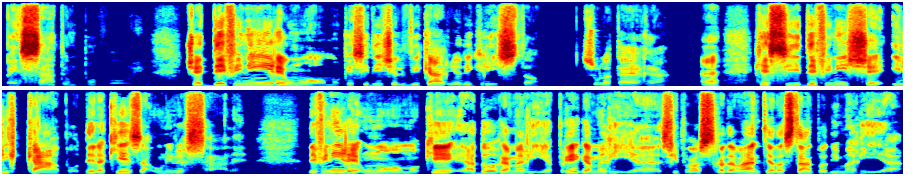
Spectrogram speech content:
Pensate un po' voi. Cioè definire un uomo che si dice il vicario di Cristo sulla terra, eh, che si definisce il capo della Chiesa universale, definire un uomo che adora Maria, prega Maria, si prostra davanti alla statua di Maria,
